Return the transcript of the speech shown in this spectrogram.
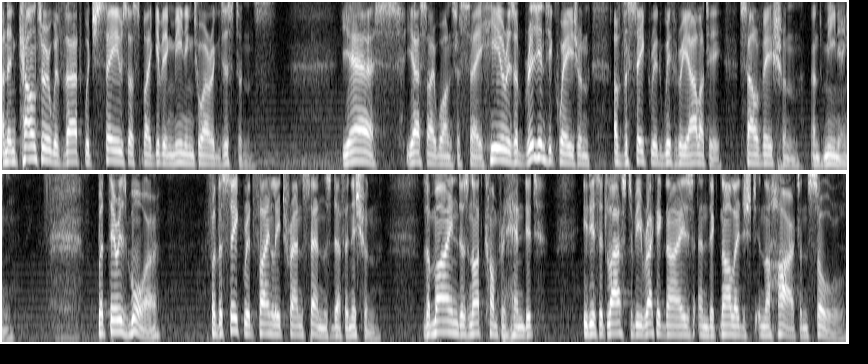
an encounter with that which saves us by giving meaning to our existence. Yes, yes, I want to say. Here is a brilliant equation of the sacred with reality, salvation, and meaning. But there is more, for the sacred finally transcends definition. The mind does not comprehend it. It is at last to be recognized and acknowledged in the heart and soul.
